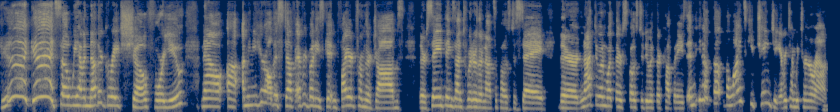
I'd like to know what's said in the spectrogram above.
Good, good. So we have another great show for you. Now, uh, I mean, you hear all this stuff. Everybody's getting fired from their jobs. They're saying things on Twitter they're not supposed to say. They're not doing what they're supposed to do with their companies. And, you know, the, the lines keep changing every time we turn around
